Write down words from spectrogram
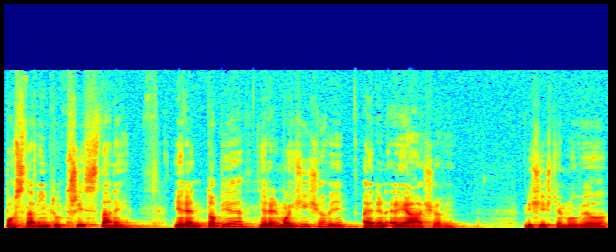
postavím tu tři stany. Jeden tobě, jeden Mojžíšovi a jeden Eliášovi. Když ještě mluvil,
